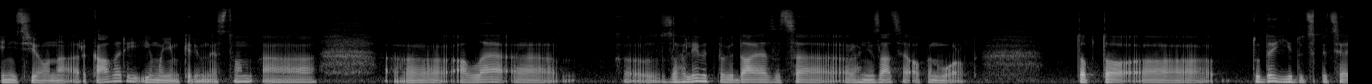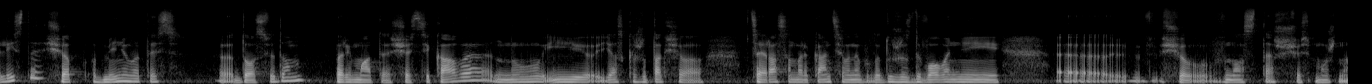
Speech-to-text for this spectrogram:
ініційована Recovery і моїм керівництвом. Е, е, Але е, взагалі відповідає за це організація Open World. Тобто туди їдуть спеціалісти, щоб обмінюватись досвідом, переймати щось цікаве. Ну і я скажу так, що в цей раз американці вони були дуже здивовані, що в нас теж щось можна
